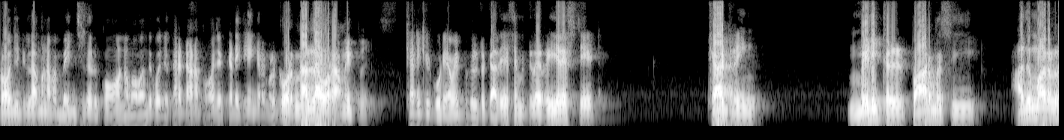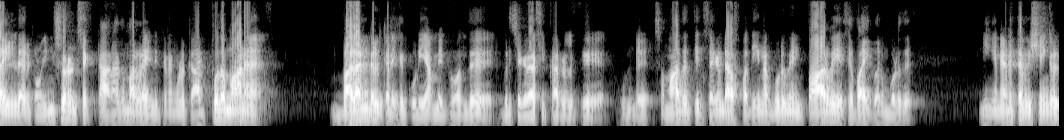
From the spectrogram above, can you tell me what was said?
ப்ராஜெக்ட் இல்லாமல் நம்ம பெஞ்சில் இருக்கோம். நம்ம வந்து கொஞ்சம் கரெக்டான ப்ராஜெக்ட் கிடைக்கலைங்கிறவங்களுக்கு ஒரு நல்ல ஒரு அமைப்பு கிடைக்கக்கூடிய அமைப்புகள் இருக்குது அதே சமயத்தில் real estate catering medical pharmacy அது மாதிரி லைனில் இருக்கும். இன்சூரன்ஸ் செக்டார் அது மாதிரி லைன் இருக்கிறவங்களுக்கு அற்புதமான பலன்கள் கிடைக்கக்கூடிய அமைப்பு வந்து விருச்சகராசிக்காரர்களுக்கு உண்டு. ஸோ மாதத்தின் செகண்ட் ஹாஃப் பார்த்தீங்கன்னா குருவின் பார்வையை செவ்வாய்க்கு வரும் பொழுது நீங்கள் நினைத்த விஷயங்கள்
